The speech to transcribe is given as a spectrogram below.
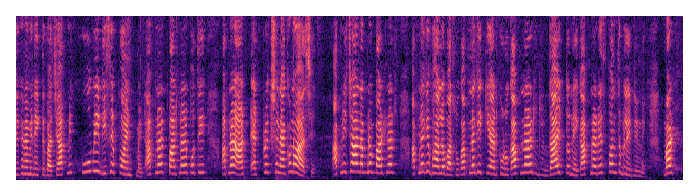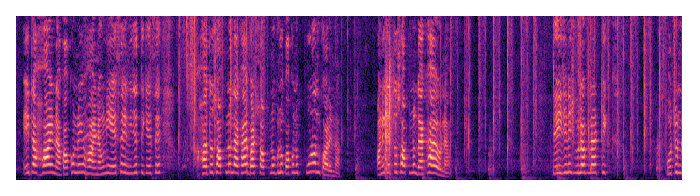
যেখানে আমি দেখতে পাচ্ছি, আপনি খুবই ডিসঅ্যাপয়েন্টমেন্ট আপনার পার্টনারের প্রতি আপনার অ্যাট্রাকশন এখনও আছে। আপনি চান আপনার পার্টনার আপনাকে ভালোবাসুক, আপনাকে কেয়ার করুক, আপনার দায়িত্ব নেক, আপনার রেসপন্সিবিলিটি নেক। বাট এটা হয় না, কখনোই হয় না। উনি এসে নিজের থেকে এসে হয়তো স্বপ্ন দেখায় বাট স্বপ্নগুলো কখনো পূরণ করে না। অনেকের তো স্বপ্ন দেখায়ও না। তো এই জিনিসগুলো আপনার ঠিক প্রচণ্ড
